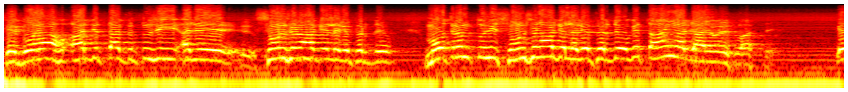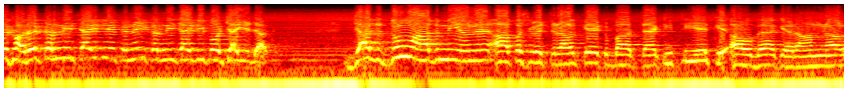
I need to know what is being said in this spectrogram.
کہ گویا اج تک تھی اجے سن سنا کے لگے پھر ہو۔ محترم تھی سن سنا کے لگے پھر ہو گے تا ہی اج آئے ہو اس واسطے کہ خورے کرنی چاہیے کہ نہیں کرنی چاہیے پہنچائیے جا کے۔ جب دو آدمی نے آپس میں رل کے ایک بات طے کی ہے کہ آؤ بہ کے آرام نال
